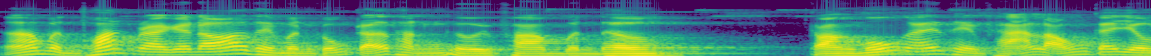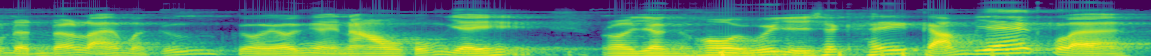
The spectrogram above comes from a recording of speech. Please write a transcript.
Đó, mình thoát ra cái đó thì mình cũng trở thành người phàm bình thường. Còn muốn ấy thì thả lỏng cái vô định trở lại mà cứ rồi ơi ngày nào cũng vậy. Rồi dần hồi quý vị sẽ thấy cảm giác là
